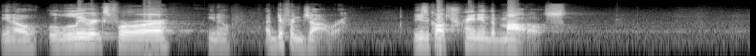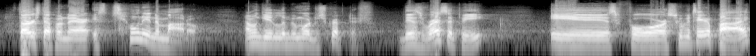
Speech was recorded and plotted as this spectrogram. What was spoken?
you know, lyrics for, you know, a different genre. These are called training the models. Third step in there is tuning the model. I'm gonna get a little bit more descriptive. This recipe is for sweet potato pie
